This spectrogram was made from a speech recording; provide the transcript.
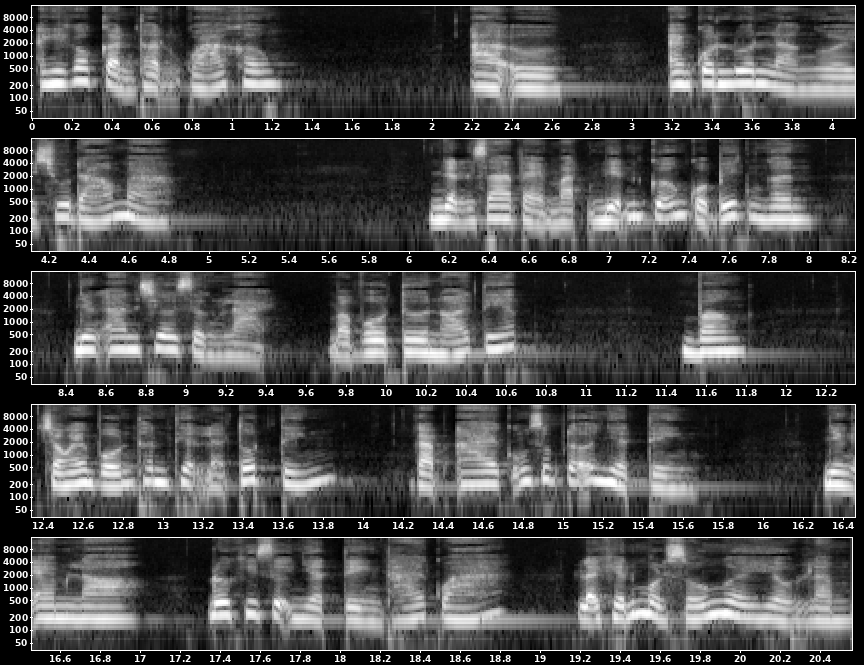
Anh ấy có cẩn thận quá không? À ừ Anh Quân luôn là người chu đáo mà. Nhận ra vẻ mặt miễn cưỡng của Bích Ngân, Nhưng An chưa dừng lại, Mà vô tư nói tiếp. Vâng Chồng em vốn thân thiện lại tốt tính, Gặp ai cũng giúp đỡ nhiệt tình. Nhưng em lo, Đôi khi sự nhiệt tình thái quá, Lại khiến một số người hiểu lầm.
